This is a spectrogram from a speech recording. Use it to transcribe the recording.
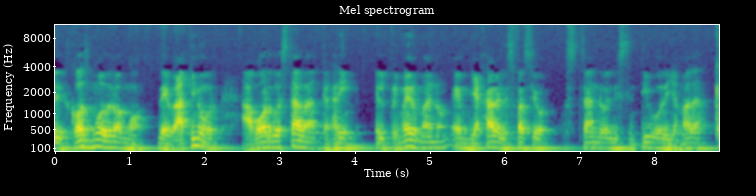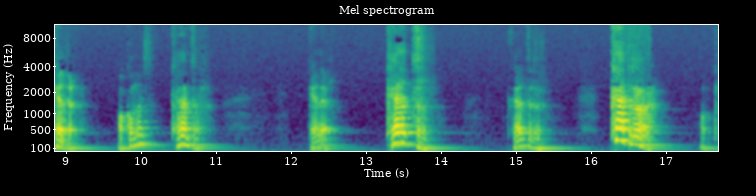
el cosmódromo de Bakinur a bordo estaba Gagarin, el primer humano en viajar al espacio usando el distintivo de llamada Kedr. ¿O cómo es? Kedr. Kedr. Kedr. Cadr. Cadr. Ok,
